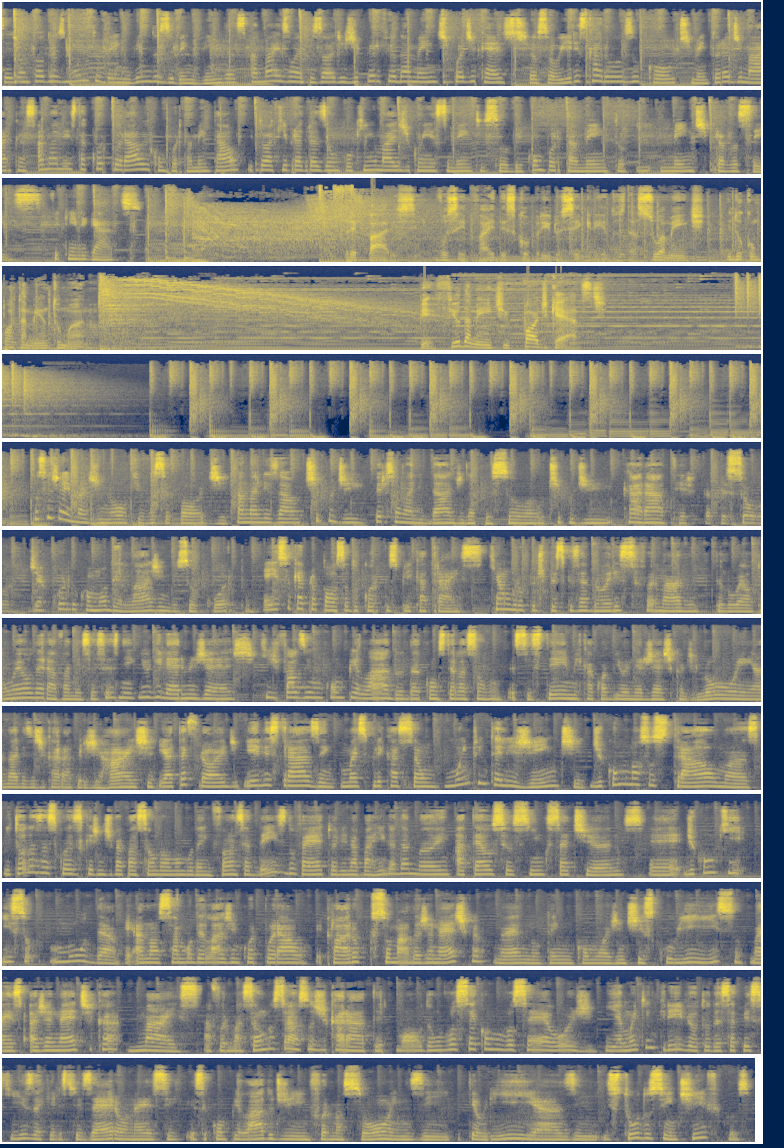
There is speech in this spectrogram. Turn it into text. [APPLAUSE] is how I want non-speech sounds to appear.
sejam todos muito bem-vindos e bem-vindas a mais um episódio de Perfil da Mente Podcast. Eu sou Iris Caruso, coach, mentora de marcas, analista corporal e comportamental e tô aqui para trazer um pouquinho mais de conhecimento sobre comportamento e mente para vocês. Fiquem ligados. Prepare-se, você vai descobrir os segredos da sua mente e do comportamento humano. Perfil da Mente Podcast. Já imaginou que você pode analisar o tipo de personalidade da pessoa, o tipo de caráter da pessoa, de acordo com a modelagem do seu corpo? É isso que a proposta do Corpo Explica traz, que é um grupo de pesquisadores formado pelo Elton Euler, a Vanessa Sesnick e o Guilherme Gesch, que fazem um compilado da constelação sistêmica com a bioenergética de Lowen, análise de caráter de Reich e até Freud, e eles trazem uma explicação muito inteligente de como nossos traumas e todas as coisas que a gente vai passando ao longo da infância, desde o feto ali na barriga da mãe até os seus 5, 7 anos, é, de como que isso muda a nossa modelagem corporal. É claro, somado à genética, né? Não tem como a gente excluir isso, mas a genética mais a formação dos traços de caráter moldam você como você é hoje. E é muito incrível toda essa pesquisa que eles fizeram, né? Esse, esse compilado de informações e teorias e estudos científicos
